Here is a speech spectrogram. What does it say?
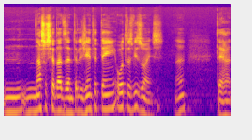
na sociedade inteligente tem outras visões, né? Terra,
